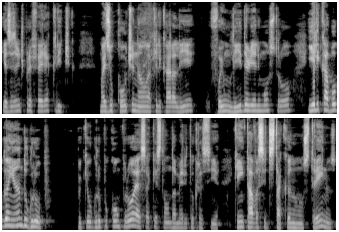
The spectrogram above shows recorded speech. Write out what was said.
e às vezes a gente prefere a crítica. Mas o coach não, aquele cara ali foi um líder e ele mostrou, e ele acabou ganhando o grupo, porque o grupo comprou essa questão da meritocracia. Quem estava se destacando nos treinos,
